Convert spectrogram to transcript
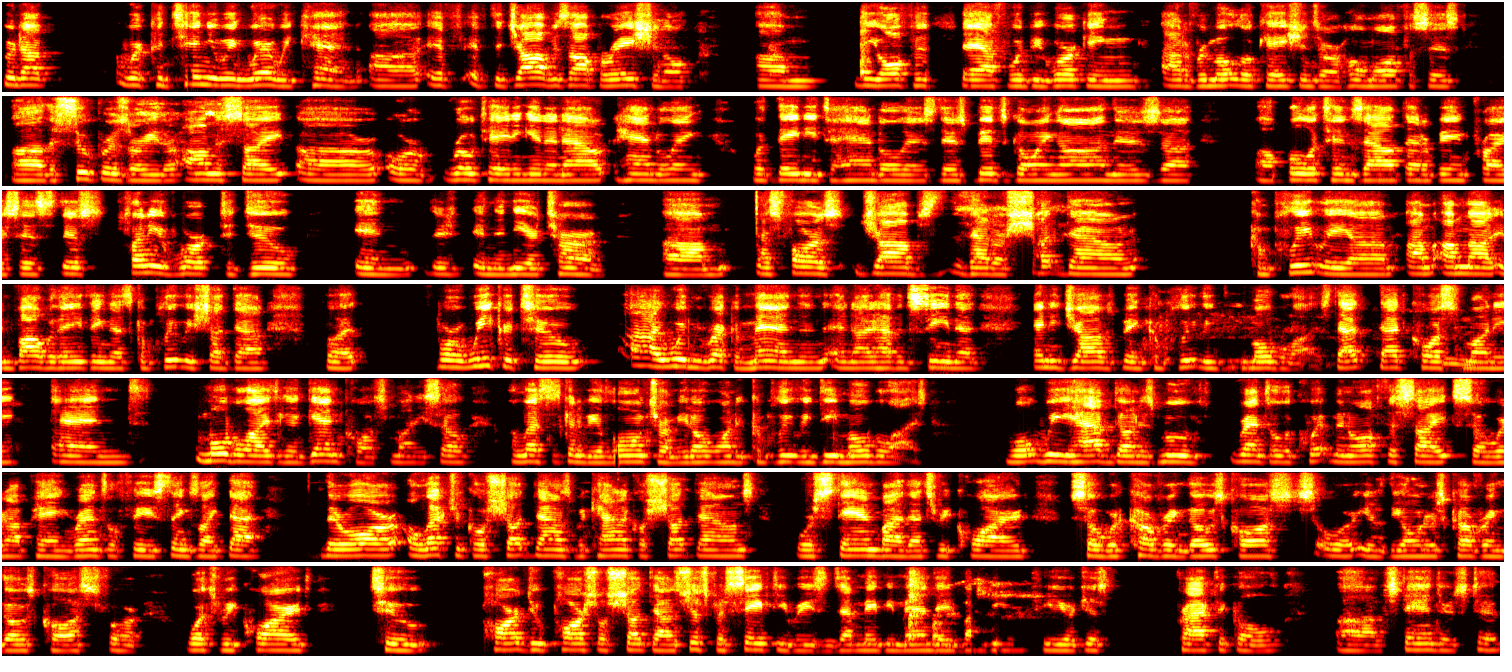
we're not we're continuing where we can. Uh, if if the job is operational, um, the office staff would be working out of remote locations or home offices. Uh, the supers are either on the site uh, or rotating in and out, handling what they need to handle. There's there's bids going on. There's uh, uh, bulletins out that are being priced. There's, there's plenty of work to do in the in the near term. Um, as far as jobs that are shut down completely, um, I'm, I'm not involved with anything that's completely shut down, but for a week or two, I wouldn't recommend, and, and I haven't seen that any jobs being completely demobilized. That that costs mm. money, and mobilizing again costs money. So unless it's going to be a long term, you don't want to completely demobilize what we have done is moved rental equipment off the site, so we're not paying rental fees, things like that. There are electrical shutdowns, mechanical shutdowns, or standby that's required. So we're covering those costs, or you know, the owner's covering those costs for what's required to par do partial shutdowns just for safety reasons that may be mandated by DOT or just practical uh, standards to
